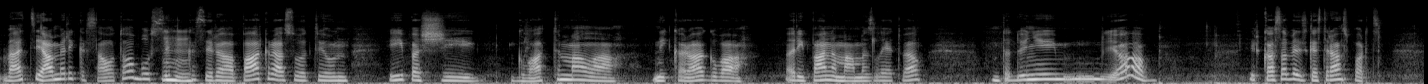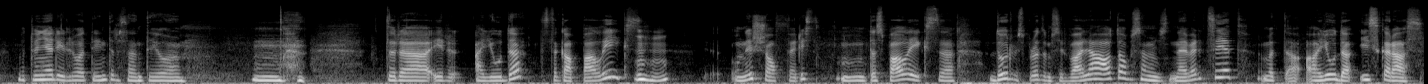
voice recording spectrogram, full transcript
veci Amerikas autobusi, mm. -hmm. kas ir uh, pārkrāsoti un īpaši Gvatemalā, Nikaragvā, arī Panamā mazliet vēl. Un tad viņi, jā, ir kā sabiedriskais transports. Bet viņi arī ļoti interesanti, jo mm, tur uh, ir ajuda, tas kā palīgs. Mm -hmm. Un ir šoferis. un Tas palīgs. uh, Durvis, protams, ir vaļā autobusam. Viņš nevar ciet, bet uh, Ajuda izkarās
